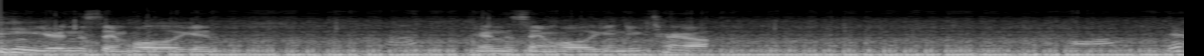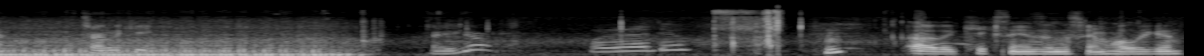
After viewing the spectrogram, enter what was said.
You're in the same hole again. Huh? You're in the same hole again. You can turn it off. On. Yeah. Turn the key. There you go. What did I do? Oh, the kickstand's in the same hole again.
